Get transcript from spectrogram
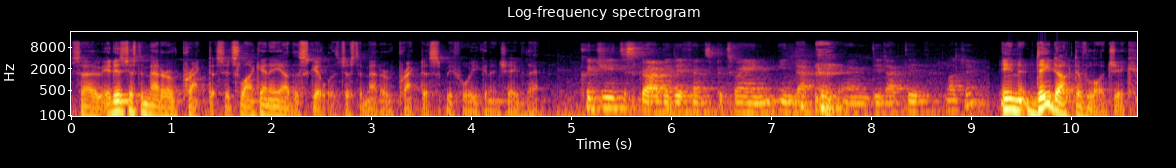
So it is just a matter of practice. It's like any other skill. It's just a matter of practice before you can achieve that. Could you describe the difference between inductive and deductive logic? In deductive logic,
